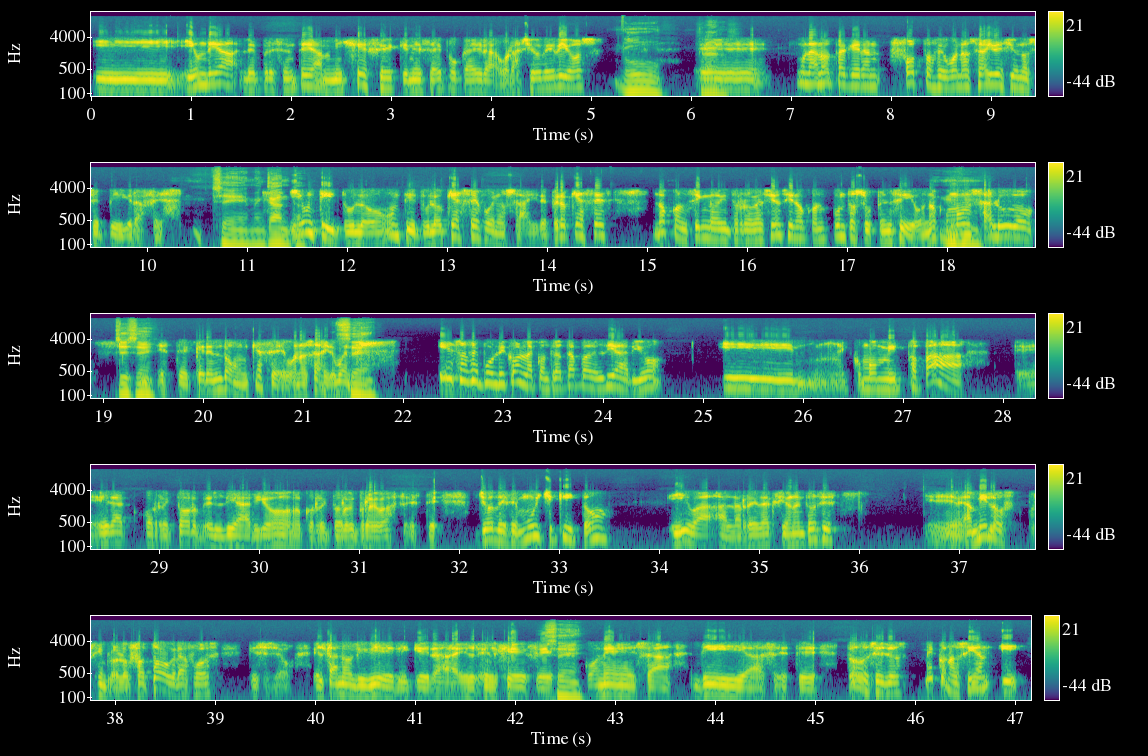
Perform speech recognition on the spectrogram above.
y, un día le presenté a mi jefe, que en esa época era Horacio de Dios, uh, eh, una nota que eran fotos de Buenos Aires y unos epígrafes. Sí, me encanta. Y un título, un título, ¿qué haces Buenos Aires? Pero ¿qué haces no con signo de interrogación, sino con puntos suspensivos, ¿no? Como un saludo este querendón, ¿qué hace Buenos Aires? Bueno, y eso se publicó en la contratapa del diario y mm, como mi papá eh, era corrector del diario, corrector de pruebas, este, yo desde muy chiquito iba a la redacción, entonces eh, a mí los, por ejemplo, los fotógrafos, qué sé yo, el Tano Olivieri, que era el, jefe, Conesa, Díaz, este, todos ellos me conocían y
